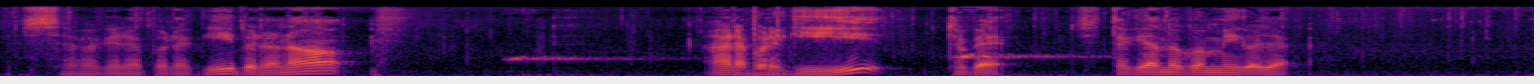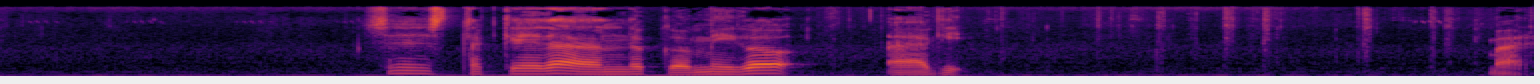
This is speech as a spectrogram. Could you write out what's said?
Pensaba que era por aquí, pero no. Ahora por aquí ¿Esto qué? Se está quedando conmigo ya Se está quedando conmigo Aquí. Vale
